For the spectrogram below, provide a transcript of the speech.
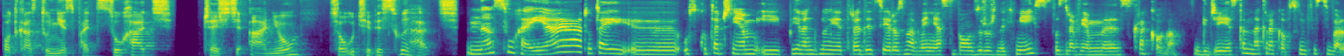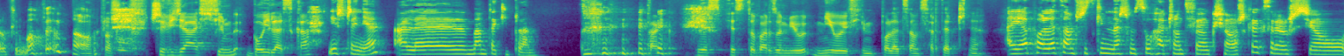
podcastu Nie spać, słuchać. Cześć Aniu. Co u ciebie słychać? No słuchaj, ja tutaj y, uskuteczniam i pielęgnuję tradycję rozmawiania z tobą z różnych miejsc. Pozdrawiam y, z Krakowa, gdzie jestem na krakowskim festiwalu filmowym. No, proszę. Czy widziałaś film Boileska? Jeszcze nie, ale mam taki plan. Tak, jest, jest to bardzo miły, miły film, polecam serdecznie. A ja polecam wszystkim naszym słuchaczom Twoją książkę, która już się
